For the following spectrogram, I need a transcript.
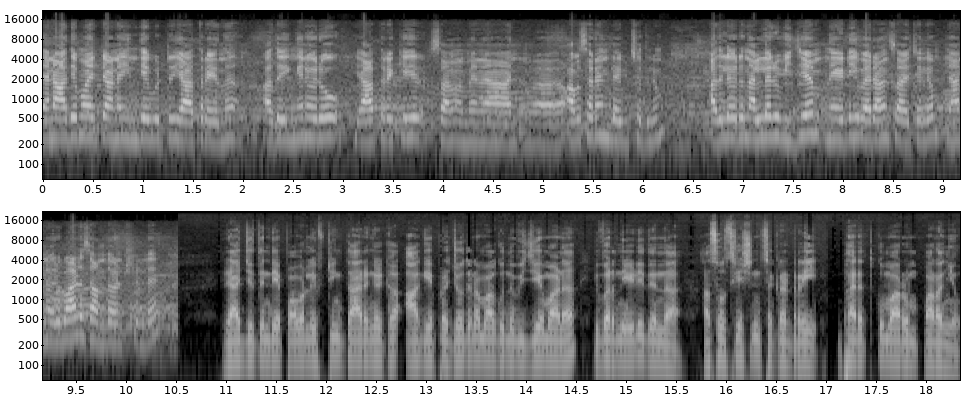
ഞാൻ ആദ്യമായിട്ടാണ് ഇന്ത്യ വിട്ട് യാത്ര ചെയ്യുന്നത്. അത് ഇങ്ങനെ ഒരു യാത്രയ്ക്ക് അവസരം ലഭിച്ചതിലും അതിലൊരു നല്ലൊരു വിജയം നേടി വരാൻ സാധിച്ചതിലും ഞാൻ ഒരുപാട് സന്തോഷമുണ്ട് രാജ്യത്തിന്റെ പവർ ലിഫ്റ്റിംഗ് താരങ്ങൾക്ക് ആകെ പ്രചോദനമാകുന്ന വിജയമാണ് ഇവർ നേടിയതെന്ന് അസോസിയേഷൻ സെക്രട്ടറി ഭരത് കുമാറും പറഞ്ഞു.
